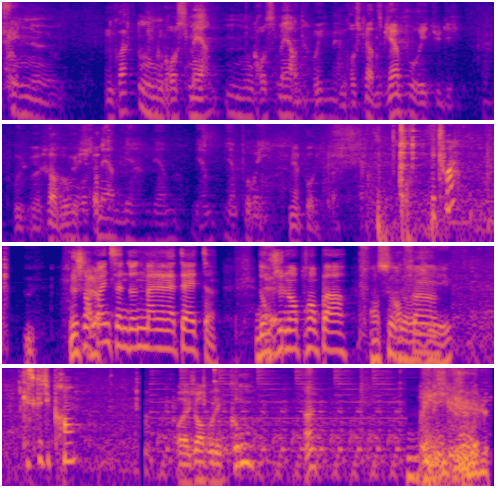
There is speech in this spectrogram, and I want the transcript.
Euh, C'est une, Une quoi? une grosse merde. Une grosse merde. Oui, une grosse merde bien pourrie, tu dis. Oui, bah, ça, oui. Une grosse merde bien, bien, bien, bien pourrie. Bien pourrie. Et toi? Le champagne, Alors- ça me donne mal à la tête, donc je n'en prends pas. François Enfin. Qu'est-ce que tu prends? Ouais, genre pour les cons, hein? Ridicule.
